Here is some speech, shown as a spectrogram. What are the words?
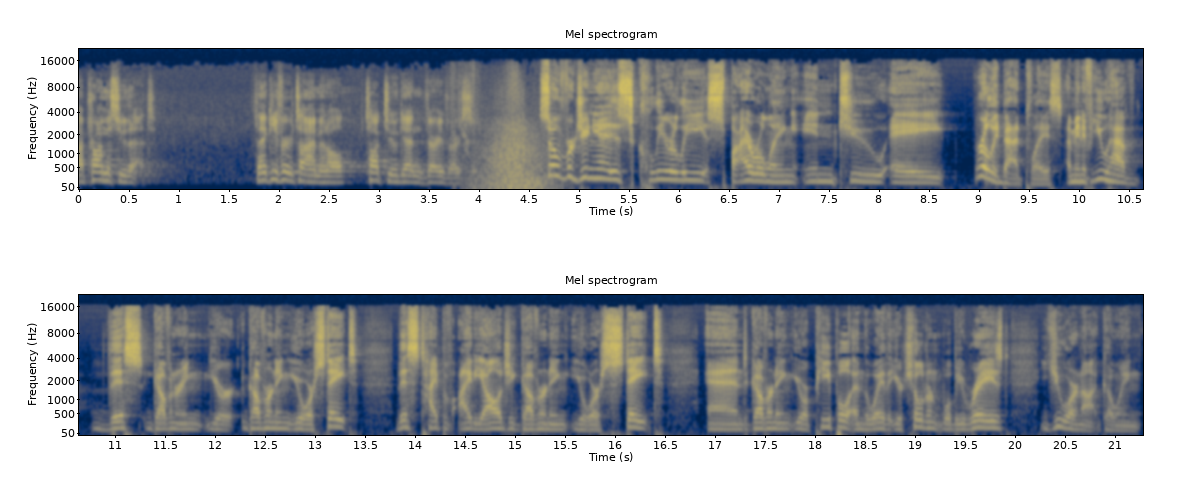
I promise you that. Thank you for your time, and I'll talk to you again very, very soon. So Virginia is clearly spiraling into a really bad place. I mean, if you have this governing your governing your state, this type of ideology governing your state and governing your people and the way that your children will be raised, you are not going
